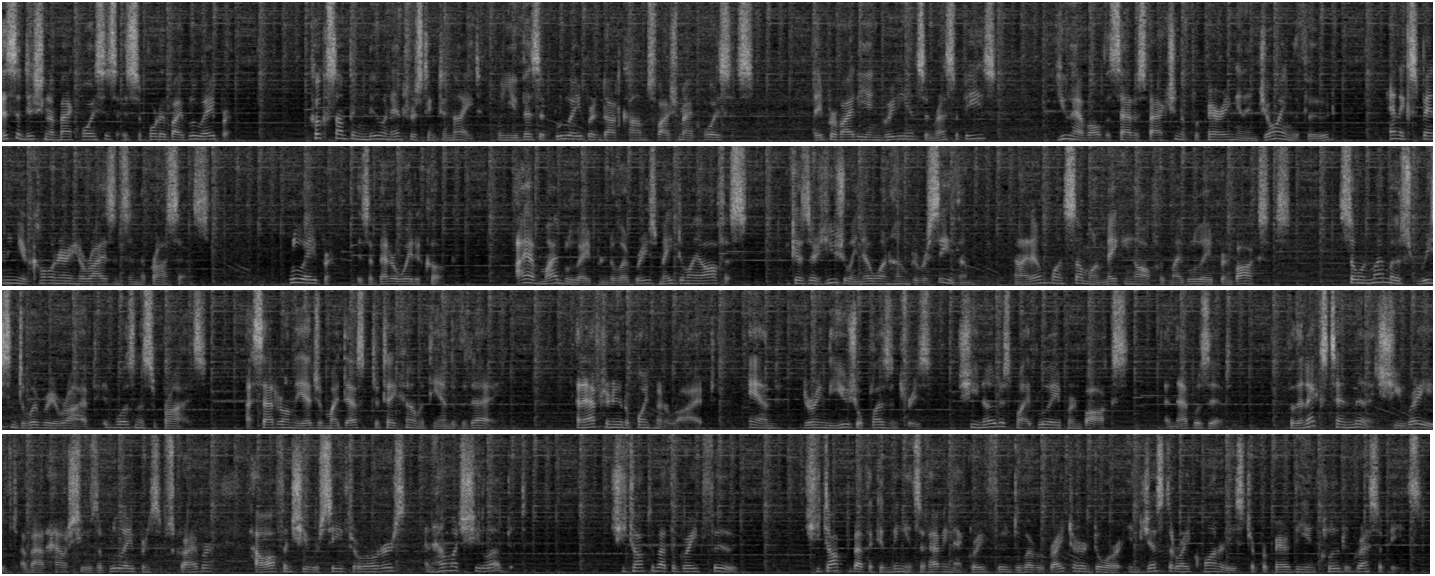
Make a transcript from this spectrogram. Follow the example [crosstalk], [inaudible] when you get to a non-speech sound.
This edition of Mac Voices is supported by Blue Apron. Cook something new and interesting tonight when you visit blueapron.com slash macvoices. They provide the ingredients and recipes. You have all the satisfaction of preparing and enjoying the food and expanding your culinary horizons in the process. Blue Apron is a better way to cook. I have my Blue Apron deliveries made to my office because there's usually no one home to receive them, and I don't want someone making off with my Blue Apron boxes. So when my most recent delivery arrived, it wasn't a surprise. I sat it on the edge of my desk to take home at the end of the day. An afternoon appointment arrived, and, during the usual pleasantries, she noticed my Blue Apron box, and that was it. For the next 10 minutes, she raved about how she was a Blue Apron subscriber, how often she received her orders, and how much she loved it. She talked about the great food. She talked about the convenience of having that great food delivered right to her door in just the right quantities to prepare the included recipes.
